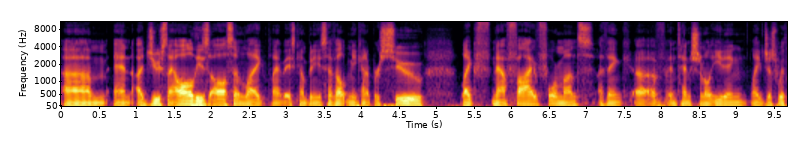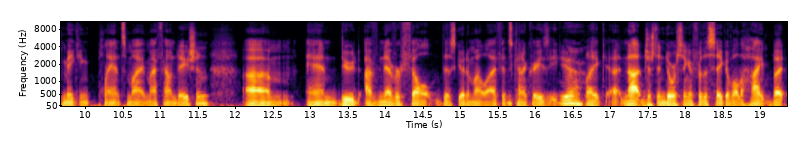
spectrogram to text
Um, and a juice line, all these awesome like plant-based companies have helped me kind of pursue like f- now five four months i think uh, of intentional eating like just with making plants my my foundation. Um and dude i've never felt this good in my life. It's kind of crazy. Yeah. like uh, not just endorsing it for the sake of all the hype but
